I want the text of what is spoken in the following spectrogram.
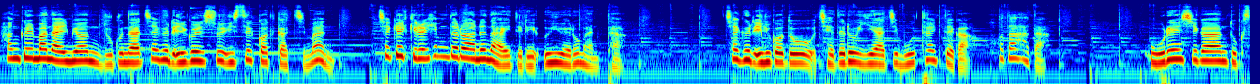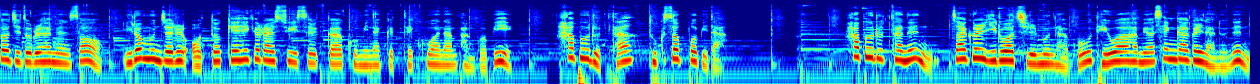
한글만 알면 누구나 책을 읽을 수 있을 것 같지만 책 읽기를 힘들어하는 아이들이 의외로 많다. 책을 읽어도 제대로 이해하지 못할 때가 허다하다. 오랜 시간 독서 지도를 하면서 이런 문제를 어떻게 해결할 수 있을까 고민한 끝에 고안한 방법이 하브루타 독서법이다. 하브루타는 짝을 이루어 질문하고 대화하며 생각을 나누는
